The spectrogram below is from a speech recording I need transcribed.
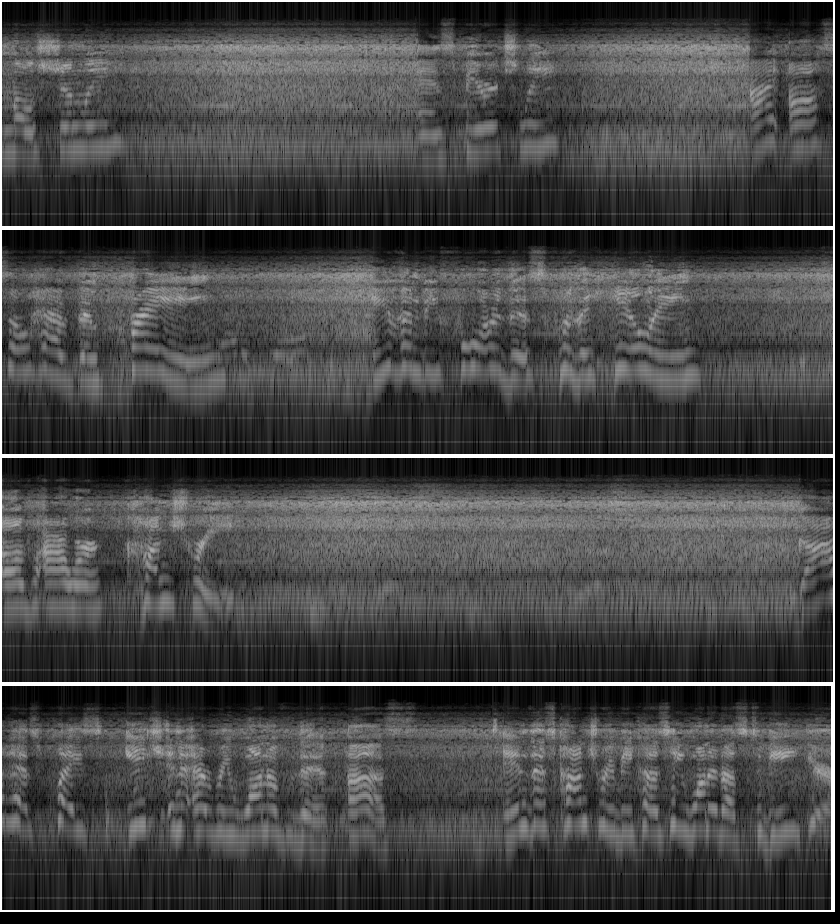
emotionally, and spiritually, have been praying even before this for the healing of our country. God has placed each and every one of the, us in this country because he wanted us to be here.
